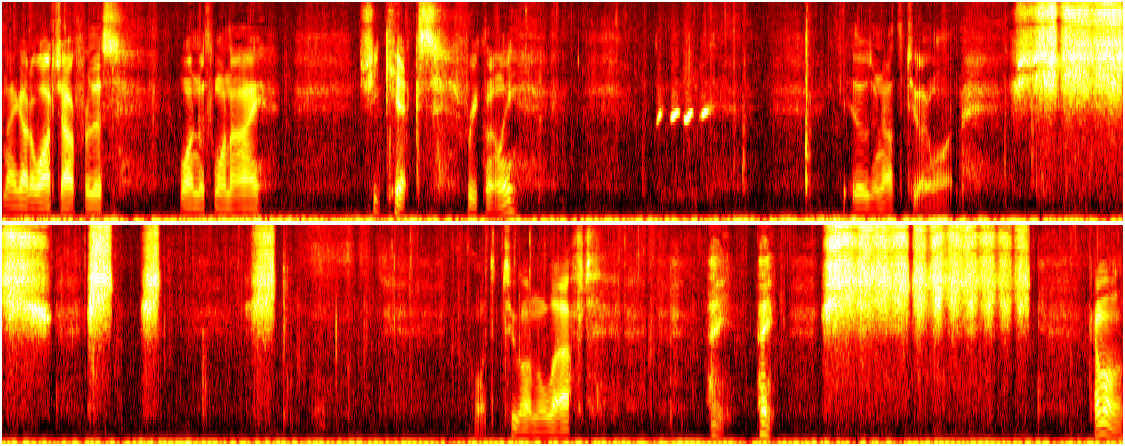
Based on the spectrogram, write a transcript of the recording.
And I gotta watch out for this one with one eye. She kicks frequently. Okay, those are not the two I want. I want the two on the left. Hey, hey. Come on.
